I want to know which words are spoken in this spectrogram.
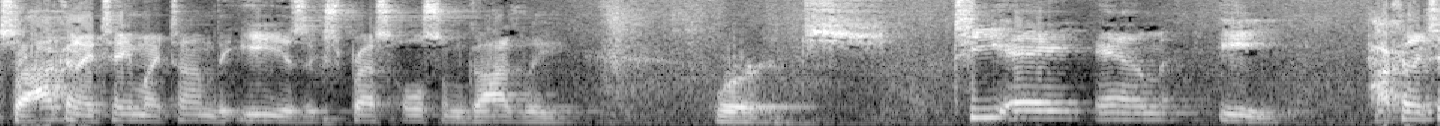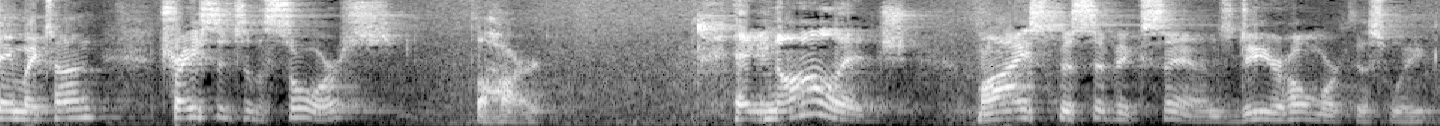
So, how can I tame my tongue? The E is express wholesome, godly words. T A M E. How can I tame my tongue? Trace it to the source, the heart. Acknowledge my specific sins. Do your homework this week.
